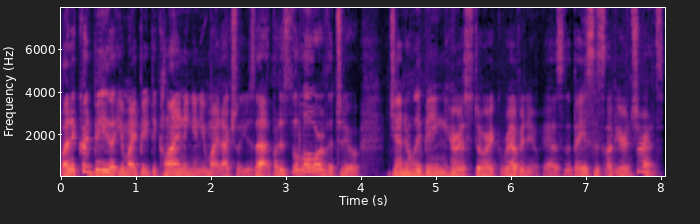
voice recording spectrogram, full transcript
But it could be that you might be declining and you might actually use that. But it's the lower of the two, generally being your historic revenue as the basis of your insurance.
